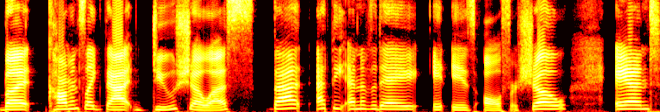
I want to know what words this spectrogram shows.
But comments like that do show us that at the end of the day, it is all for show. And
